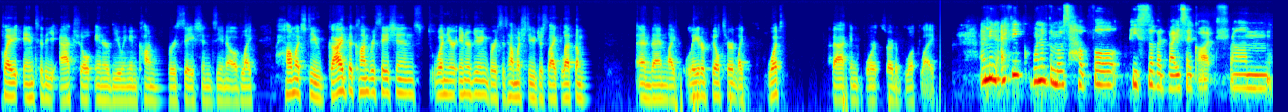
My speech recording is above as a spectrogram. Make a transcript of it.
play into the actual interviewing and conversations, you know, of like how much do you guide the conversations when you're interviewing versus how much do you just like let them and then like later filter like what's back and forth sort of look like? I mean, I think one of the most helpful pieces of advice I got from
